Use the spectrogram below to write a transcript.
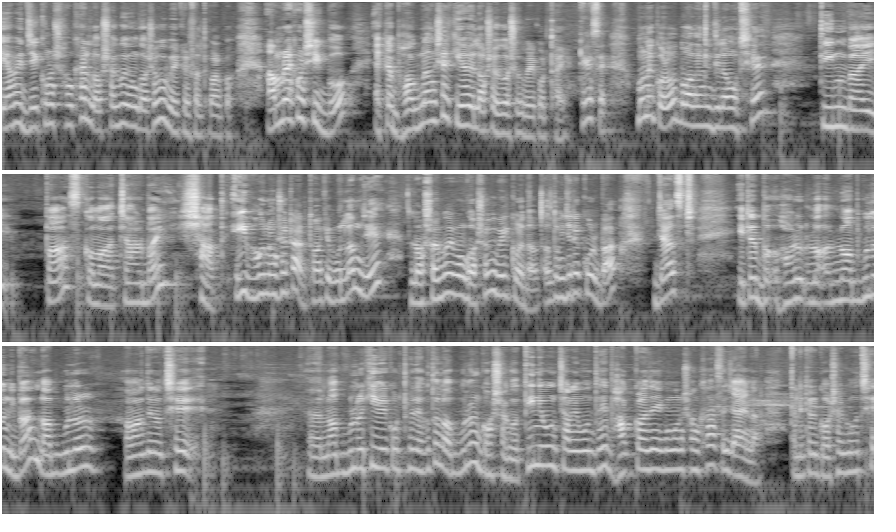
এভাবে যে কোনো সংখ্যার লসাগু এবং গসাগু বের করে ফেলতে পারব। আমরা এখন শিখব একটা ভগ্নাংশের কীভাবে লসাগু গসাগু বের করতে হয়, ঠিক আছে? মনে করো, তোমাদের আমি দিলাম হচ্ছে তিন বাই পাঁচ কমা চার বাই সাত। এই ভগ্নাংশটা তোমাকে বললাম যে লসাগু এবং গসাগু বের করে দাও। তাহলে তুমি যেটা করবা জাস্ট এটার লবগুলো নিবা। লবগুলোর আমাদের হচ্ছে লবগুলোর কী বের করতে হবে? দেখো তো, লবগুলোর গসাগু। তিন এবং চারের মধ্যে ভাগ করা যায় কোনো সংখ্যা আছে? যায় না। তাহলে এটার গসাগু হচ্ছে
